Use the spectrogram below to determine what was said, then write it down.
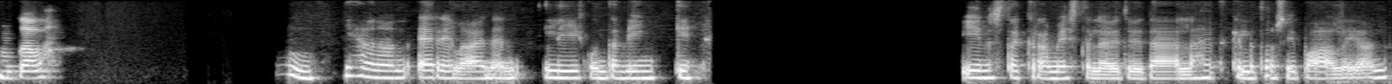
mukava. Mm, ihan on erilainen liikuntavinkki. Instagramista löytyy tällä hetkellä tosi paljon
